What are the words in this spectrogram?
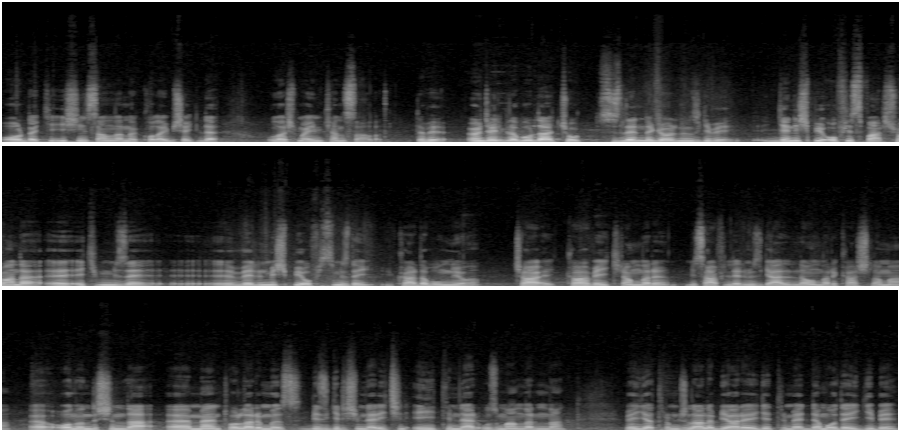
oradaki iş insanlarına kolay bir şekilde ulaşma imkanı sağladık. Tabii öncelikle burada çok sizlerin de gördüğünüz gibi geniş bir ofis var. Şu anda e, ekibimize e, verilmiş bir ofisimiz de yukarıda bulunuyor. Çay, kahve ikramları, misafirlerimiz geldiğinde onları karşılama. E, onun dışında e, mentorlarımız, biz girişimler için eğitimler uzmanlarından ve yatırımcılarla bir araya getirme, demo day gibi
